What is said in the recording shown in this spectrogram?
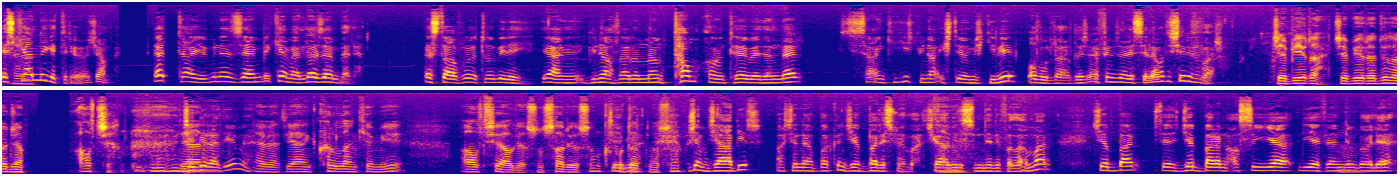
eski Evet. haline getiriyor hocam. Et tayyib mine zembi kemella zembele. Estağfurullah tövbe. Yani günahlarından tam an tövbe edenler sanki hiç günah işlememiş gibi olurlardı hocam. Efendimiz Aleyhisselam hadis-i şerifi var. Cebira. Cebira diyor hocam. alçı. Cebira değil mi? Evet yani kırılan kemiği alçıya alıyorsun, sarıyorsun, kıpırdatmıyorsun. Hocam Cabir, bak Cenab-ı bakın Cebbar ismi var. Cabir evet. isimleri falan var. Cebbar, işte Cebbar'ın asıyya diye efendim Hı. böyle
